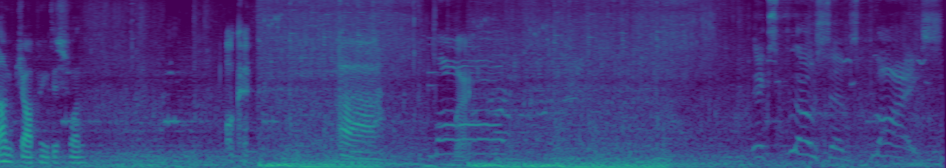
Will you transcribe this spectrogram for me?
I'm dropping this one. Explosives, boys.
